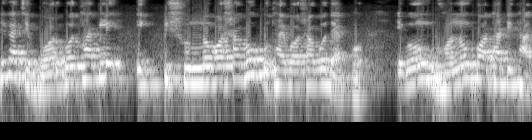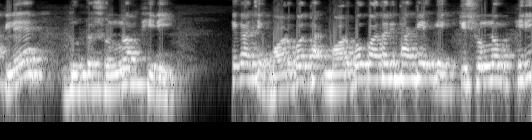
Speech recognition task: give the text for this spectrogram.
ঠিক আছে? বর্গ থাকলে একটি শূন্য বসাবো, কোথায় বসাবো দেখো। এবং ঘন কথাটি থাকলে দুটো শূন্য ফ্রি ঠিক আছে? বর্গ বর্গ কথাটি থাকলে একটি শূন্য ফ্রি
